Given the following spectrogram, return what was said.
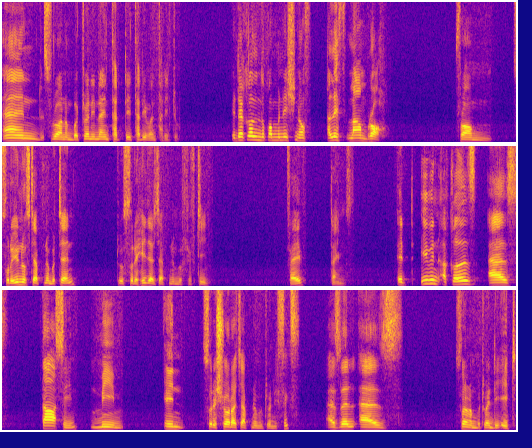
and Surah number 29, 30, 31, 32. It occurs in the combination of Alif Lam Ra from Surah Yunus, chapter number 10, to Surah Hijr, chapter number 15. Five times. It even occurs as Tasin, Mim, in Surah Shura, chapter number 26, as well as Surah number 28.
